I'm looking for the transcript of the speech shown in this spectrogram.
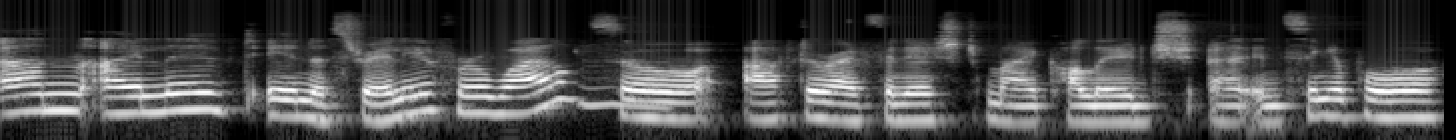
Um, I lived in Australia for a while. Mm. So after I finished my college uh, in Singapore,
